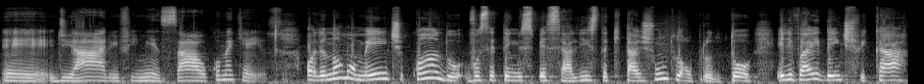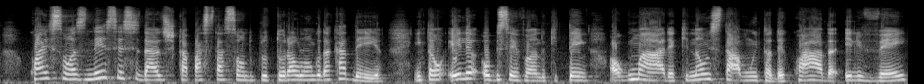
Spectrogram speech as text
é, diário, enfim, mensal? Como é que é isso? Olha, normalmente quando você tem um especialista que está junto ao produtor, ele vai identificar quais são as necessidades de capacitação do produtor ao longo da cadeia. Então, ele observando que tem alguma área que não está muito adequada, ele vem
